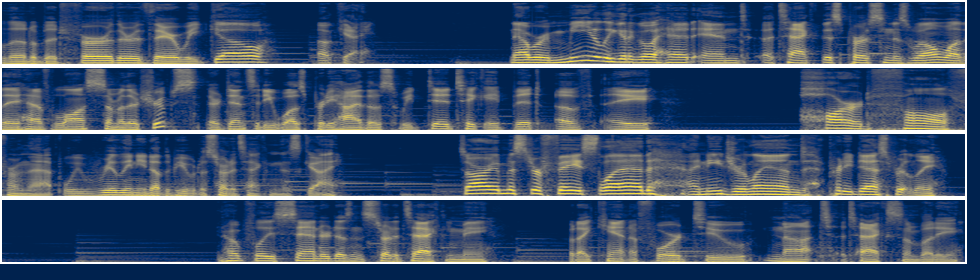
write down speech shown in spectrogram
A little bit further, there we go. Okay. Now we're immediately going to go ahead and attack this person as well while they have lost some of their troops. Their density was pretty high though, so we did take a bit of a hard fall from that, but we really need other people to start attacking this guy. Sorry, Mr. Face Lad, I need your land pretty desperately. And hopefully Sander doesn't start attacking me, but I can't afford to not attack somebody.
